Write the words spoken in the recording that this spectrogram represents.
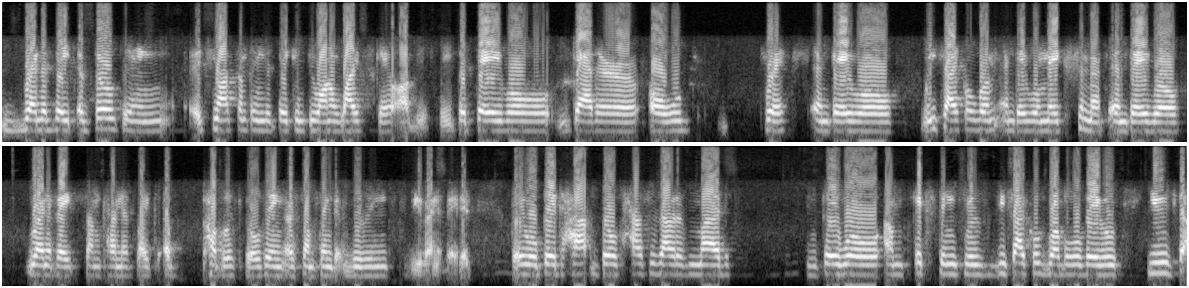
renovate a building, it's not something that they can do on a wide scale, obviously, but they will gather old bricks and they will recycle them and they will make cement and they will renovate some kind of like a public building or something that really needs to be renovated. They will build, ha- build houses out of mud. They will um, fix things with recycled rubble. They will use the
